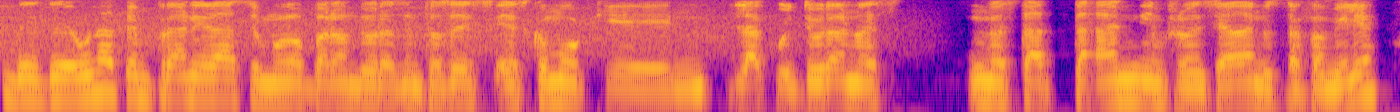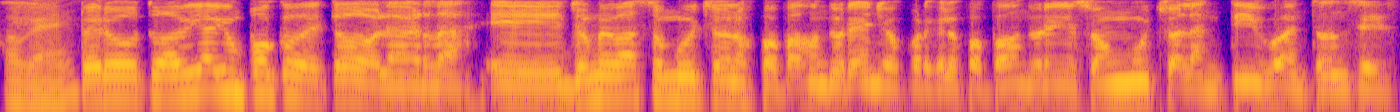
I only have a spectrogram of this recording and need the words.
desde una temprana edad se mudó para Honduras, entonces es como que la cultura no es no está tan influenciada en nuestra familia, Ok. pero todavía hay un poco de todo, la verdad. Eh, yo me baso mucho en los papás hondureños porque los papás hondureños son mucho a la antigua, entonces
